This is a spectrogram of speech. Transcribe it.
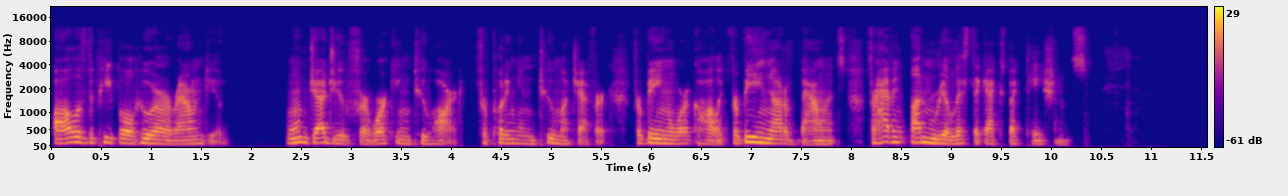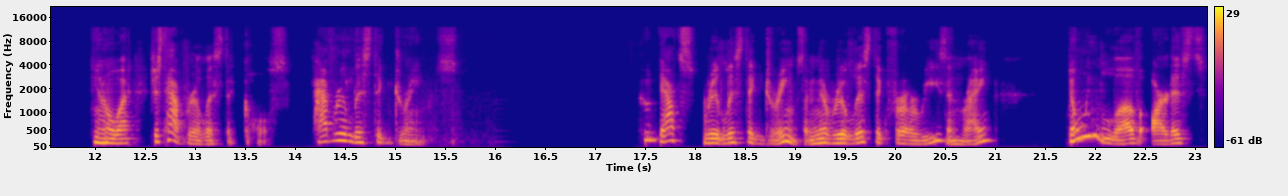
all of the people who are around you won't judge you for working too hard, for putting in too much effort, for being a workaholic, for being out of balance, for having unrealistic expectations. You know what? Just have realistic goals, have realistic dreams who doubts realistic dreams? I mean, they're realistic for a reason, right? Don't we love artists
